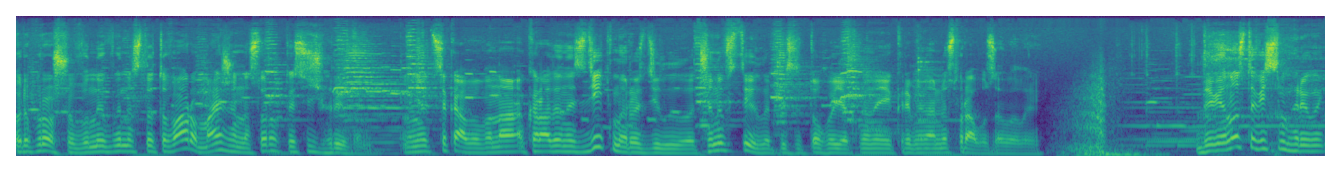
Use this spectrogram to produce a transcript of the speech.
Перепрошую, вони винесли товару майже на 40 тисяч гривень. Мені цікаво, вона крадене з дітьми розділила чи не встигла після того, як на неї кримінальну справу завели? 98 гривень.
